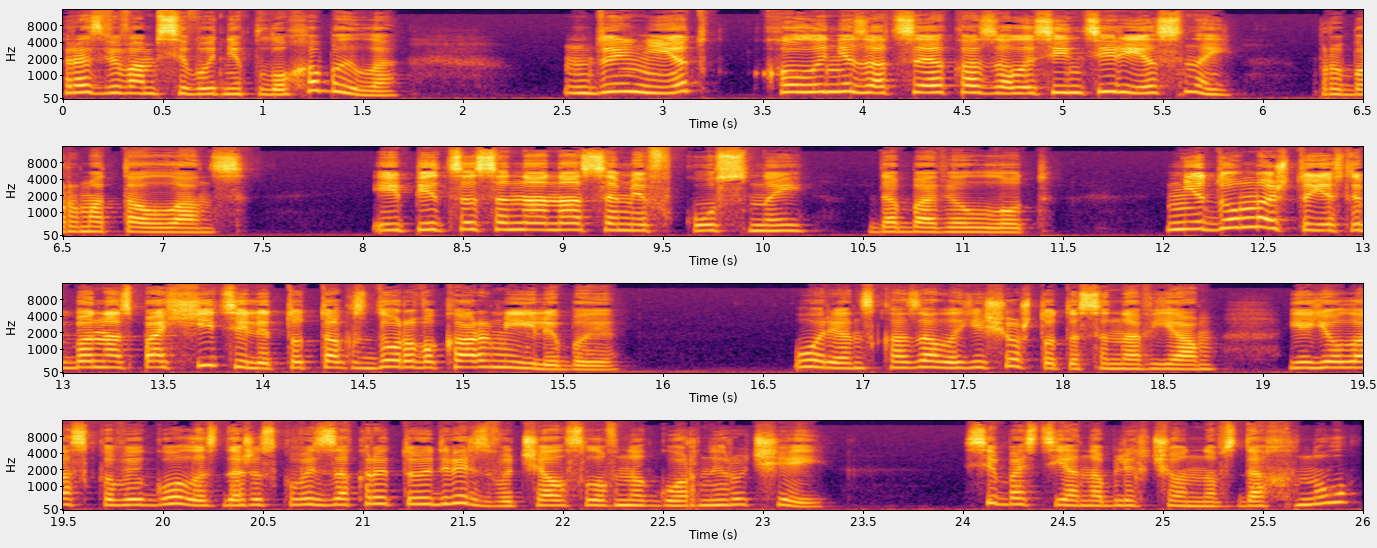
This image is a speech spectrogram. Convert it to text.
Разве вам сегодня плохо было? «Да нет, колонизация оказалась интересной», — пробормотал Ланс. «И пицца с ананасами вкусной», — добавил Лот. «Не думаю, что если бы нас похитили, то так здорово кормили бы». Ориан сказала еще что-то сыновьям. Ее ласковый голос даже сквозь закрытую дверь звучал, словно горный ручей. Себастьян облегченно вздохнул,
